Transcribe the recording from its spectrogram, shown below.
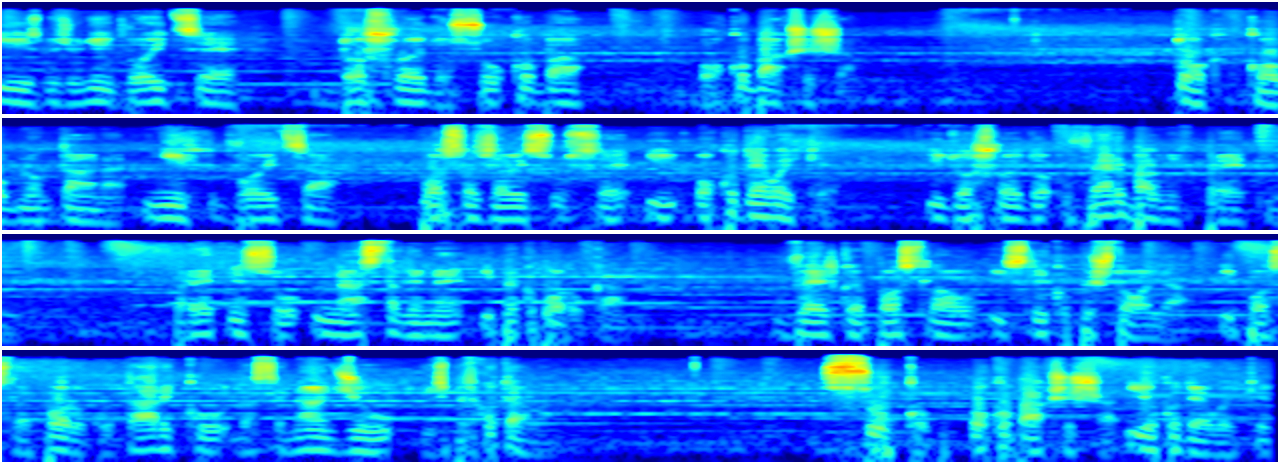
i između njih dvojice došlo je do sukoba oko bakšiša. Tog kobnog dana njih dvojica posvađali su se i oko devojke i došlo je do verbalnih pretnji. Pretnje su nastavljene i preko poruka. Veljko je poslao i sliku pištolja i poslao je poruku Tariku da se nađu ispred hotela. Sukob oko bakšiša i oko devojke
